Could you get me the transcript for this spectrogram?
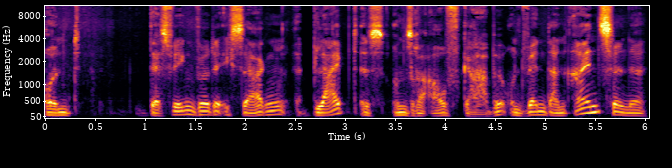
Und deswegen würde ich sagen, bleibt es unsere Aufgabe und wenn dann einzelne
